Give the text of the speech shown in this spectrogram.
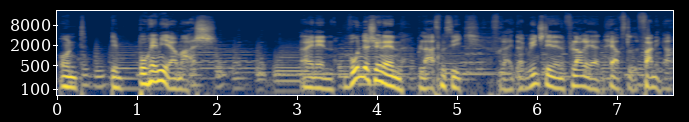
und dem Bohemia-Marsch. Einen wunderschönen Blasmusik-Freitag wünscht Ihnen Florian Herbstl-Fanninger.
